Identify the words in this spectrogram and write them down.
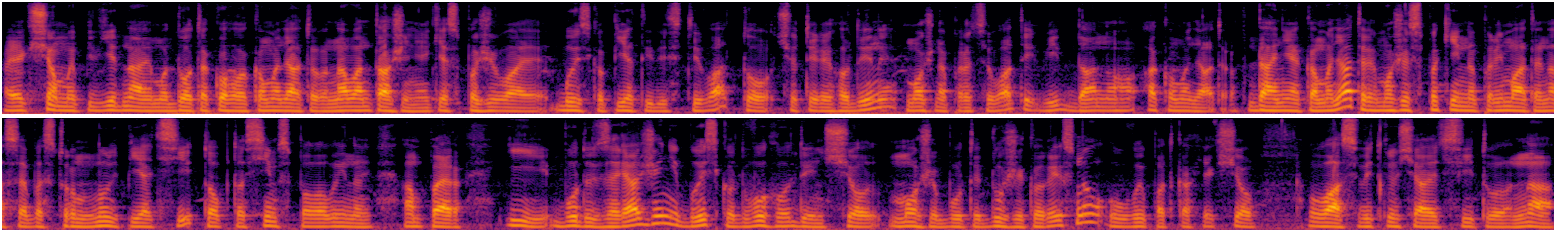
А якщо ми під'єднаємо до такого акумулятору навантаження, яке споживає близько 50 Вт, то 4 години можна працювати від даного акумулятора. Дані акумулятори можуть спокійно приймати на себе струм 0,5 С, тобто 7,5 А, і будуть заряджені близько 2 годин, що може бути дуже корисно у випадках, якщо у вас відключають світло на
